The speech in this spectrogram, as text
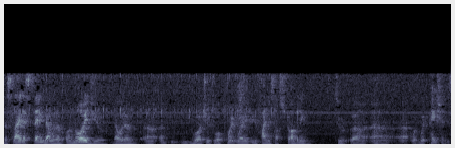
the slightest thing that would have annoyed you, that would have uh, uh brought you to a point where you find yourself struggling to, uh, uh, with, with patience,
